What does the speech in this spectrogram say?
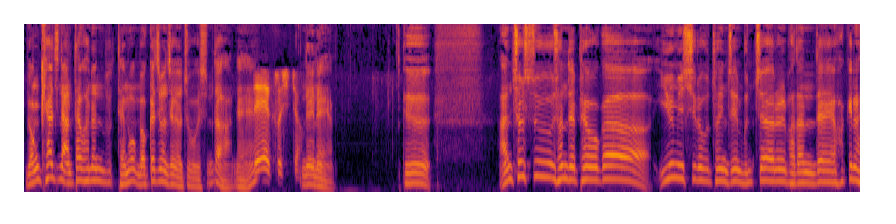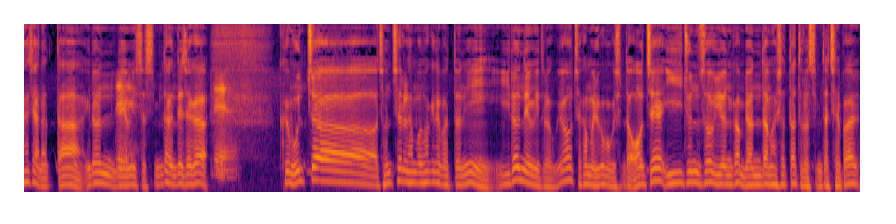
명쾌하지는 않다고 하는 대목 몇 가지만 제가 여쭤보겠습니다. 네. 네, 그러시죠. 네네. 그, 안철수 전 대표가 이유미 씨로부터 이제 문자를 받았는데 확인을 하지 않았다. 이런 네. 내용이 있었습니다. 근데 제가 네. 그 문자 전체를 한번 확인해 봤더니 이런 내용이더라고요. 제가 한번 읽어보겠습니다. 어제 이준서 위원과 면담하셨다 들었습니다. 제발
